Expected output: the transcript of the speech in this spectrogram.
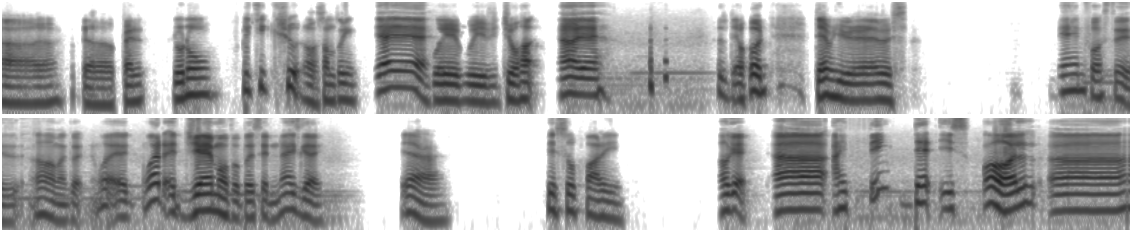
uh the pen don't know free kick shoot or something Yeah, yeah, yeah. with with Joe Hart. Oh, yeah. that one damn hilarious. Ben Foster is. Oh my god, what a what a gem of a person. Nice guy. Yeah. It's so funny. Okay. Uh, I think that is all. Uh,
